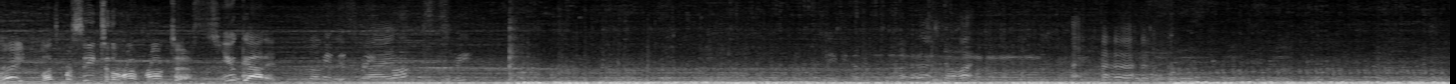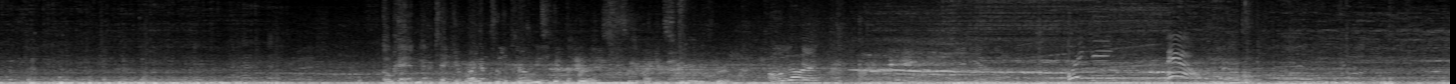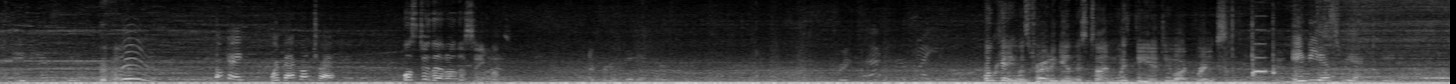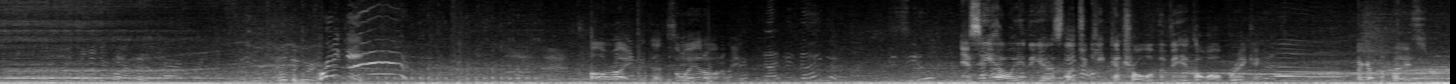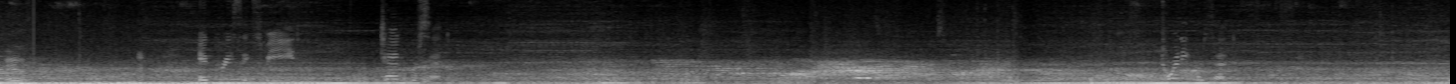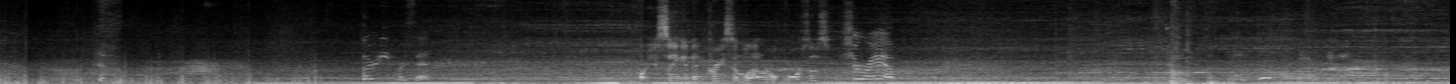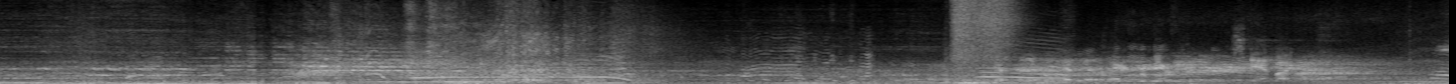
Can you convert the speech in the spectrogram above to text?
right, let's proceed to the rough road tests. You got it. Okay, this way, Rock, this way. Maybe that's not. Okay, I'm gonna take it right up to the cones, hit the brakes, see if I can steer you through. Hold on. Braking now. okay, we're back on track. Let's do that other sequence. I forgot about that part. Okay, let's try it again, this time with the anti-lock brakes. ABS reactivated. Another car, another. They work. Braking. Oh. All right, that's the way it ought to be. Neither, neither. Did you? You see how ABS lets you keep control of the vehicle while braking? Pick up the pace. Are you seeing an increase in lateral forces? Sure am.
